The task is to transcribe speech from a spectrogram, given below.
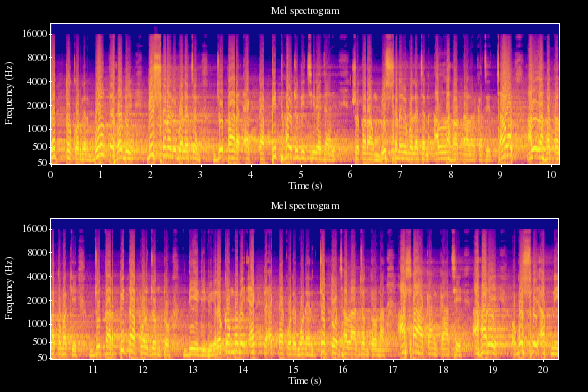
ব্যক্ত করবেন। বলতে হবে, বিশ্বনবী বলেছেন, জুতার একটা পিঠাও যদি ছিঁড়ে যায়, সুতরাং বিশ্বনবী বলেছেন, আল্লাহ তাআলার কাছে চাও, আল্লাহ তাআলা তোমাকে জুতার পিতা পর্যন্ত দিয়ে দিবে। এরকম ভাবে একটা একটা করে মনের যত ঝালা যন্ত্রণা আশা আকাঙ্ক্ষা আছে, আহারে অবশ্যই আপনি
